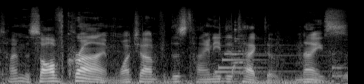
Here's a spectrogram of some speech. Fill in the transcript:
Time to solve crime. Watch out for this tiny detective. Nice.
